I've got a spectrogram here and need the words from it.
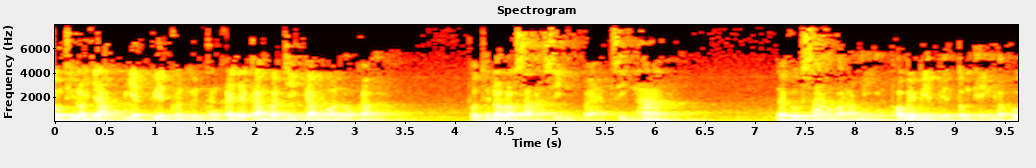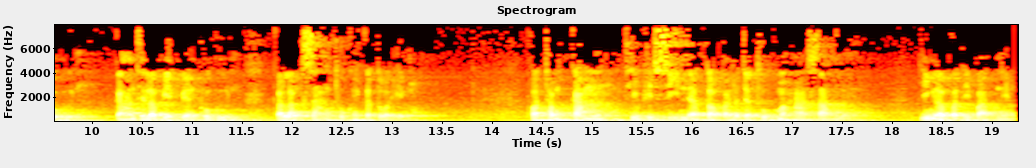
ตรงที่เราอยากเบียดเบียนคนอื่นทางกายกรรมวจีกรรมมโนกรรม ตอนที่เรารักษาศีลแปดศีลห้านั่นคือสร้างบารมี เพราะไม่เบียดเบียนตนเองและผู้อื่น การที่เราเบียดเบียนผู้อื่นกำลังสร้างทุกข์ให้กับตัวเอง พอทำกรรมที่ผิดศีลแล้วต่อไปเราจะทุกข์มหาศาลเลย ยิ่งเราปฏิบัติเนี่ย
